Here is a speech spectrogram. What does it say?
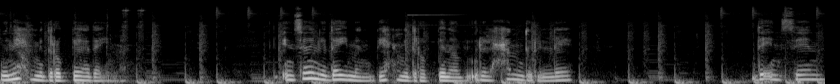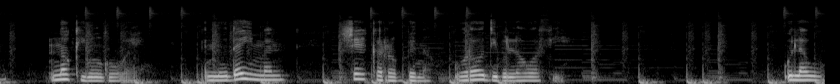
ونحمد ربنا دايما. الإنسان اللي دايما بيحمد ربنا بيقول الحمد لله ده إنسان نقي من جواه إنه دايما شاكر ربنا وراضي باللي هو فيه. ولو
